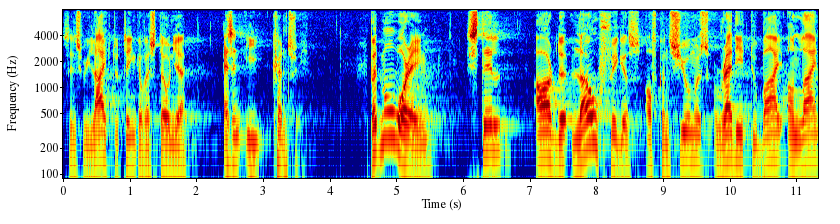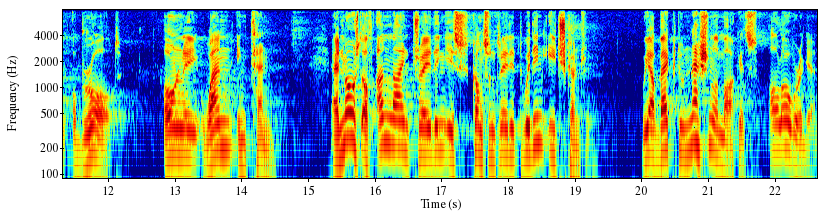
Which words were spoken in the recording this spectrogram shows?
since we like to think of Estonia as an e country. But more worrying still are the low figures of consumers ready to buy online abroad. Only one in ten. And most of online trading is concentrated within each country. We are back to national markets all over again.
